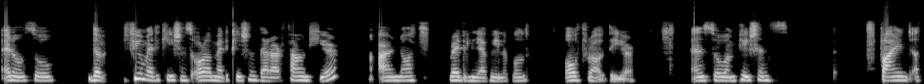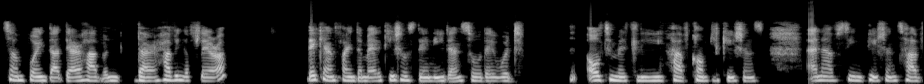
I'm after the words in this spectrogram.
and also the few medications, oral medications that are found here, are not readily available all throughout the year. And so when patients find at some point that they're having they're having a flare up, they can't find the medications they need, and so they would ultimately have complications. And I've seen patients have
